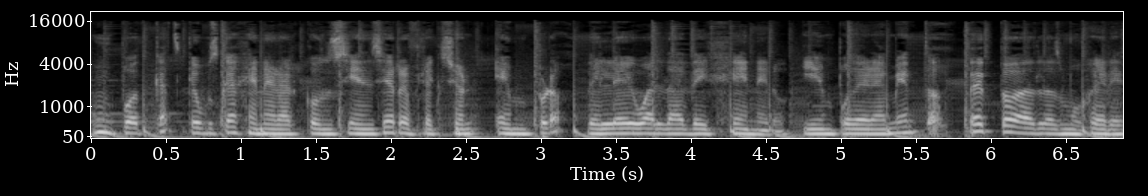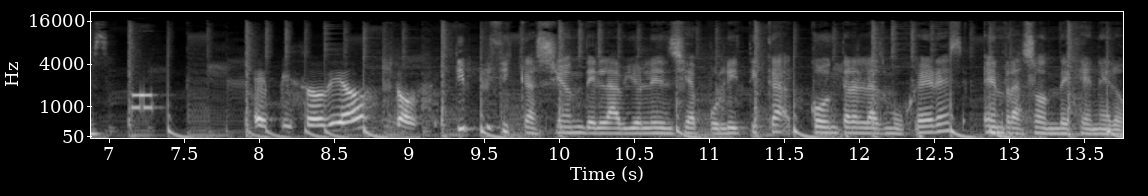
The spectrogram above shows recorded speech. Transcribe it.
un podcast que busca generar conciencia y reflexión en pro de la igualdad de género y empoderamiento de todas las mujeres. Episodio 12. Tipificación de la violencia política contra las mujeres en razón de género.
